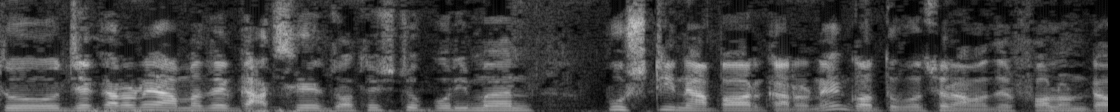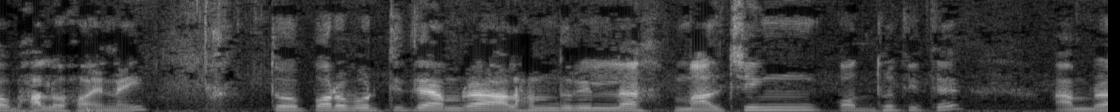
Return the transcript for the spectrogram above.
তো যে কারণে আমাদের গাছে যথেষ্ট পরিমাণ পুষ্টি না পাওয়ার কারণে গত বছর আমাদের ফলনটাও ভালো হয় নাই। তো পরবর্তীতে আমরা আলহামদুলিল্লাহ মালচিং পদ্ধতিতে আমরা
